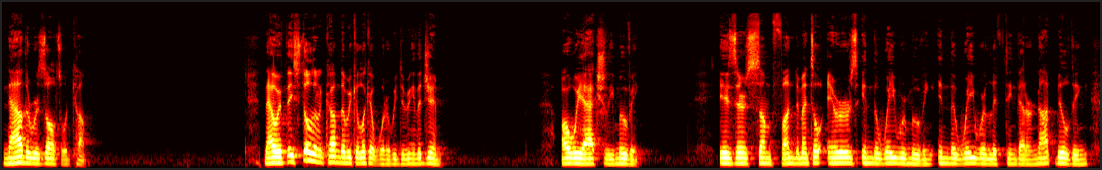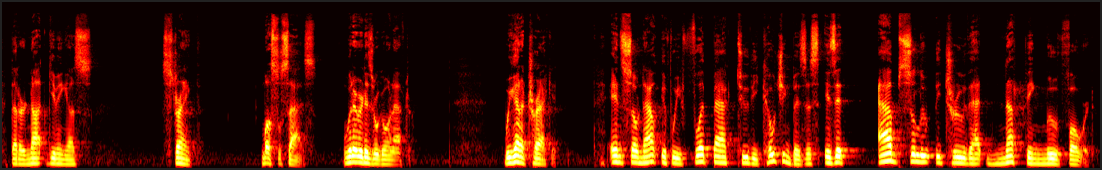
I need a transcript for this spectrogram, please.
now the results would come. Now, if they still didn't come, then we can look at what are we doing in the gym? Are we actually moving? Is there some fundamental errors in the way we're moving, in the way we're lifting that are not building, that are not giving us strength, muscle size, whatever it is we're going after? We got to track it. And so now, if we flip back to the coaching business, is it absolutely true that nothing moved forward?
